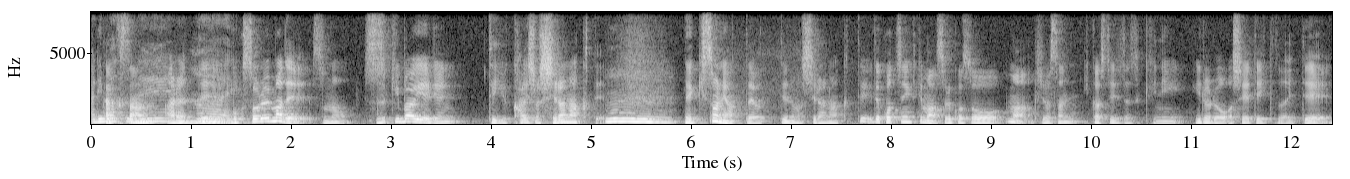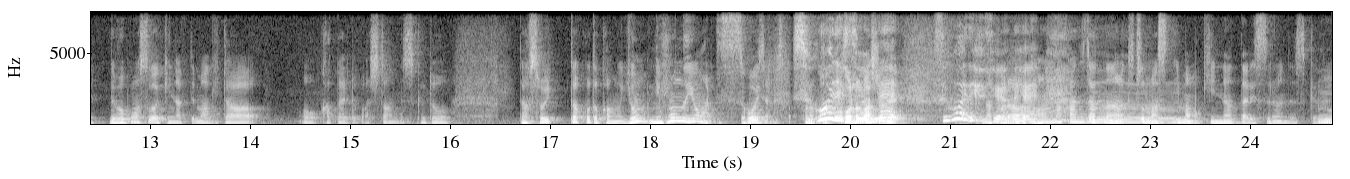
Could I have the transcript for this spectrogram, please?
ありたくますね。さんあるんではい。僕それまでその鈴木バイオリンっていう会社を知らなくてうん。で基礎にあったよっていうのも知らなくてでこっちに来てまあそれこそまあ岸田さんに行かせていただいた時にいろいろ教えていただいてで僕もすごい気になってまあギターを買ったりとかしたんですけどだからそういったこと考え日本の4割ってすごいじゃないですか。すごいですよね。この場所で。すごいですだからよね。どんな感じだったのかちょっとまあうん。今も気になったりするんですけど、うんう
